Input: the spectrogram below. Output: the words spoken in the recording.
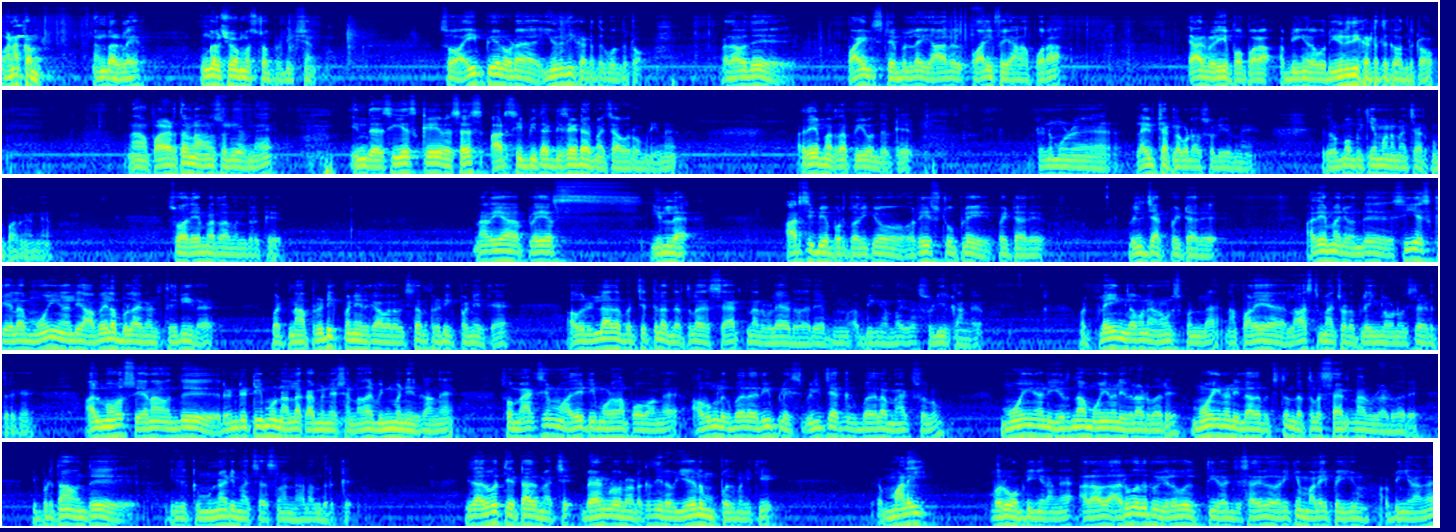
வணக்கம் நண்பர்களே. உங்கள் சிவமஸ்டோ ப்ரிடிக்ஷன் ஸோ ஐபிஎலோட இறுதி கட்டத்துக்கு வந்துட்டோம். அதாவது பாயிண்ட்ஸ் டேபிளில் யார் குவாலிஃபை ஆக போகிறா யார் வெளியே போக போகிறா அப்படிங்கிற ஒரு இறுதி கட்டத்துக்கு வந்துட்டோம். நான் பல இடத்துல நானும் சொல்லியிருந்தேன் இந்த சிஎஸ்கே வெர்சஸ் ஆர்சிபி தான் டிசைடர் மேட்சாக வரும் அப்படின்னு. அதே மாதிரி தான் இப்பயும் வந்திருக்கு. ரெண்டு மூணு லைவ் சாட்டில் கூட சொல்லியிருந்தேன். இது ரொம்ப முக்கியமான மேட்சாக இருக்கும் பாருங்கன்னு. ஸோ அதே மாதிரி தான் வந்திருக்கு. நிறையா பிளேயர்ஸ் இல்லை. ஆர்சிபியை பொறுத்த வரைக்கும் ரேஸ் டூ பிளே போயிட்டார். வில்ஜாக் போயிட்டார். அதே மாதிரி வந்து சிஎஸ்கேல மோயின் அலி அவைலபிளாக என்னன்னு தெரியல. பட் நான் ப்ரிடிக்ட் பண்ணியிருக்கேன். அவரை வச்சு தான் ப்ரிடிக்ட் பண்ணியிருக்கேன். அவர் இல்லாத பட்சத்தில் அந்த இடத்துல சேட்னர் விளையாடுவார் அப்படின்னு அப்படிங்கிற மாதிரி தான் சொல்லியிருக்காங்க. பட் பிளேயிங் லெவன் அனௌன்ஸ் பண்ணல. நான் பழைய லாஸ்ட் மேட்சோட பிளேயிங் லெவன் வச்சு தான் எடுத்திருக்கேன். ஆல்மோஸ்ட் ஏன்னா வந்து ரெண்டு டீமும் நல்ல காம்பினேஷனில் தான் வின் பண்ணியிருக்காங்க. ஸோ மேக்ஸிமம் அதே டீமோடு தான் போவாங்க. அவங்களுக்கு பதிலாக ரீப்ளேஸ் வில்ஜாக்கு பதிலாக மேக்ஸ்வெலும் மோயின் அலி இருந்தால் மோயின் அலி விளையாடுவார். மோயின் அலி இல்லாத பட்சத்தில் அந்த இடத்துல சாண்ட்னார் விளையாடுவார். இப்படி தான் வந்து இதுக்கு முன்னாடி மேட்சஸ்லாம் நடந்திருக்கு. இது அறுபத்தி எட்டாவது மேட்ச்சு பெங்களூர் நடக்குது. இரவு ஏழு முப்பது மணிக்கு. மழை வரும் அப்படிங்கிறாங்க. அதாவது அறுபது டு எழுபத்தி அஞ்சு சதவீதம் வரைக்கும் மழை பெய்யும் அப்படிங்கிறாங்க.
